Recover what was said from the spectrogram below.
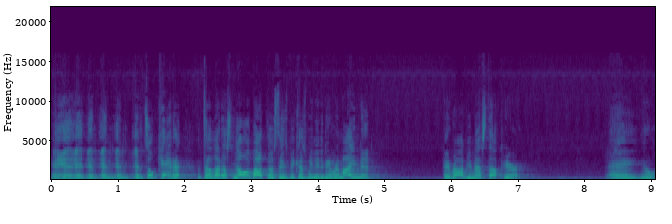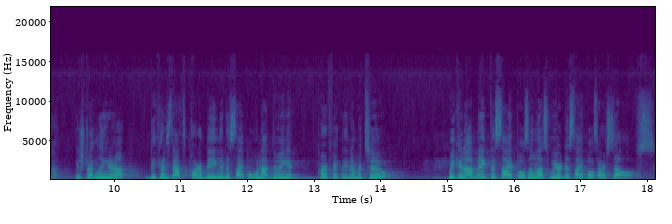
And, and, and, and, it's okay to, to let us know about those things because we need to be reminded. Hey, Rob, you messed up here. Hey, you know, you're struggling here, huh? Because that's part of being a disciple. We're not doing it perfectly. Number two, we cannot make disciples unless we are disciples ourselves.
